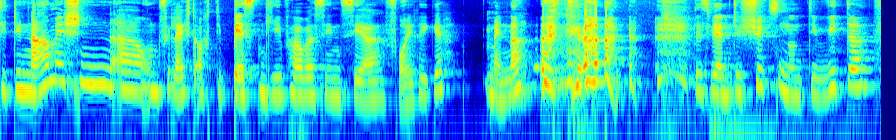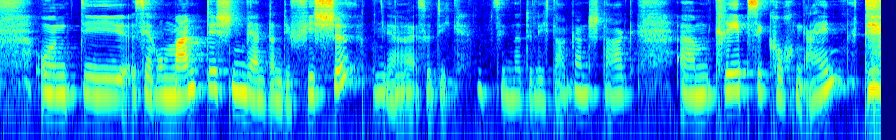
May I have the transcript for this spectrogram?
Die dynamischen äh, und vielleicht auch die besten Liebhaber sind sehr feurige Männer. Das wären die Schützen und die Witter und die sehr romantischen wären dann die Fische. Mhm. Ja, also die sind natürlich da ganz stark. Ähm, Krebse kochen ein, die,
